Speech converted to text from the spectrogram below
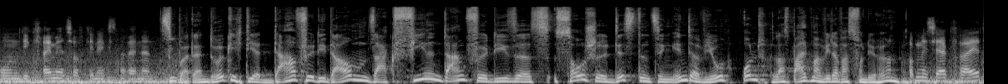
und ich freue mich jetzt auf die nächsten Rennen. Super, dann drücke ich dir dafür die Daumen, sag vielen Dank für dieses Social Distancing Interview und lass bald mal wieder was von dir hören. Hat mich sehr gefreut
